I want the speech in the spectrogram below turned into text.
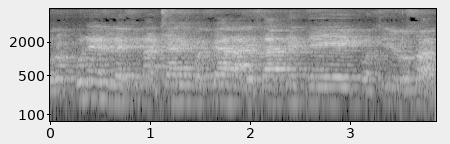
Propunerile financiare vor fi analizate de Consiliul Local.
